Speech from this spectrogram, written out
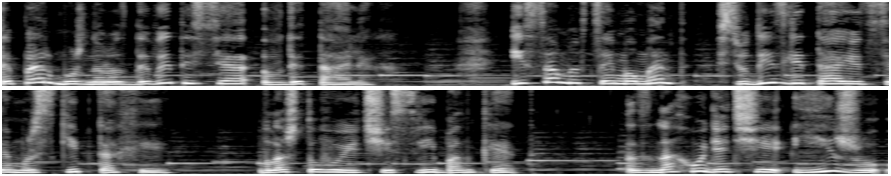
тепер можна роздивитися в деталях. І саме в цей момент сюди злітаються морські птахи, влаштовуючи свій банкет, знаходячи їжу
